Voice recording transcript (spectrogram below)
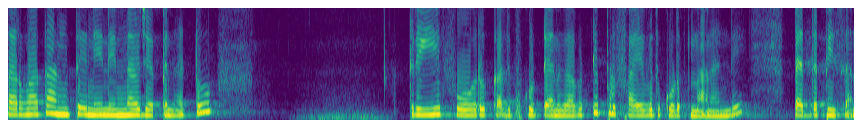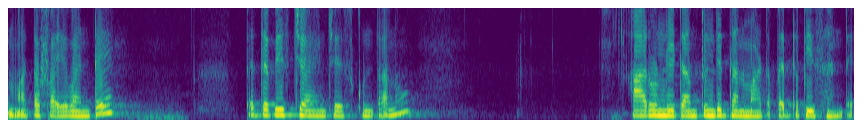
తర్వాత అంతే నేను ఇందాక చెప్పినట్టు త్రీ ఫోర్ కలిపి కుట్టాను కాబట్టి ఇప్పుడు ఫైవ్ది కుడుతున్నానండి. పెద్ద పీస్ అనమాట ఫైవ్ అంటే. పెద్ద పీస్ జాయింట్ చేసుకుంటాను. ఆ రెండిటి అంత ఉండిద్ది అనమాట పెద్ద పీస్ అంటే.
